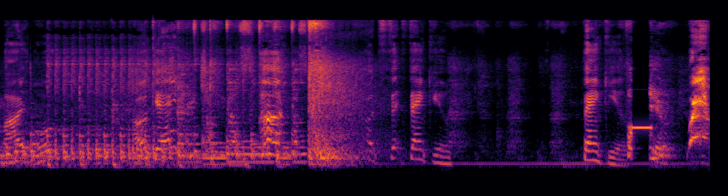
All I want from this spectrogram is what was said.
Mario. oh, Okay. Uh, uh, th- thank you. Thank you. F you. What do you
